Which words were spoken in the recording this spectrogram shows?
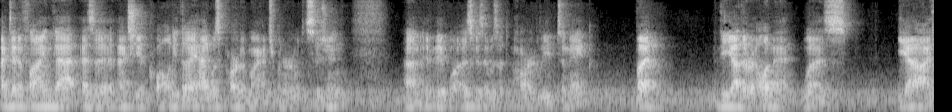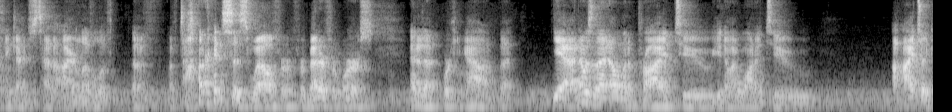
identifying that as a actually a quality that I had was part of my entrepreneurial decision. Um, it, it was because it was a hard leap to make. But the other element was, yeah, I think I just had a higher level of, of, of tolerance as well for, for better, for worse. Ended up working out. But yeah, and there was that element of pride too. You know, I wanted to, I, I took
